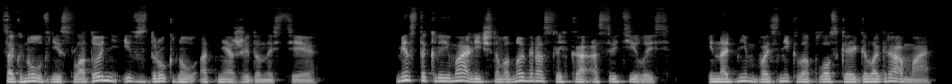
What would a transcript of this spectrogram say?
Согнул вниз ладонь и вздрогнул от неожиданности. Место клейма личного номера слегка осветилось, и над ним возникла плоская голограмма.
